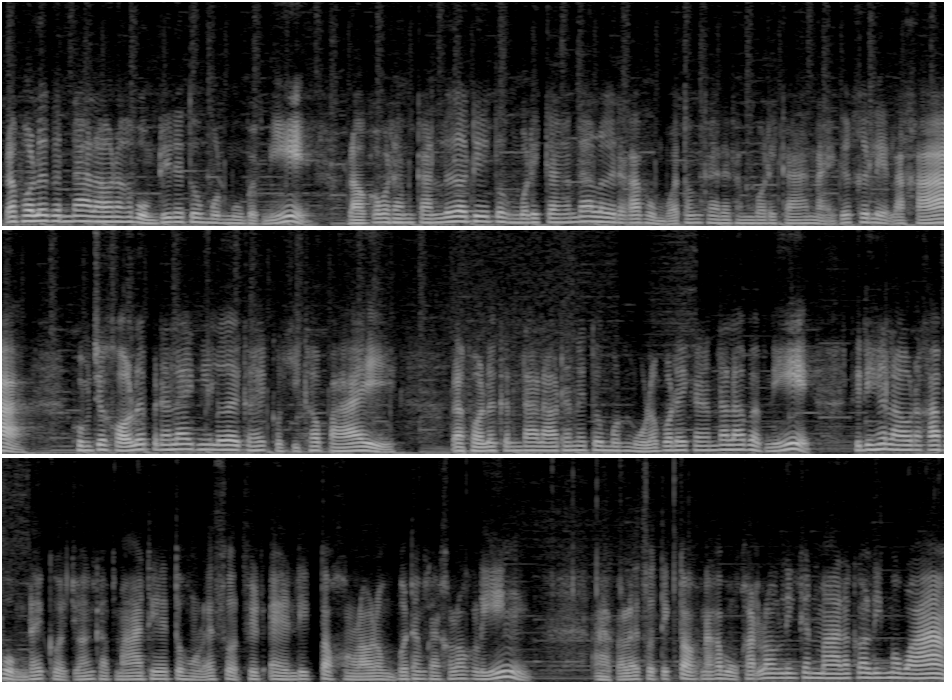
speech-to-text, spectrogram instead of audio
แล้วพอเลือกกันได้แล้วนะครับผมที่ในตัวหมวดหมู่แบบนี้ เราก็มาทำการเลือกที่ตรงบริการกันได้เลยนะครับผมว่าต้องการจะทำบริการไหนก็คือเลทราคาผมจะขอเลือกเป็นอันแรกนี้เลยก็ให้กดคลิกเข้าไป แล้วพอเลือกกันได้แล้วทั้งในตัวมวดหมู่และบริการกันได้แล้วแบบนี้ ทีนี้ให้เรานะครับผมได้กดย้อนกลับมาที่ในตัวของไลฟ์สดฟิตแอนดิกตอกของเราเราเพื่อทำการคัดลอกลิงก์อ่าก็ไลฟ์สดทิกตอกนะครับผมคัดลอกลิงก์กันมาแล้วก็ลิงก์มาวาง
